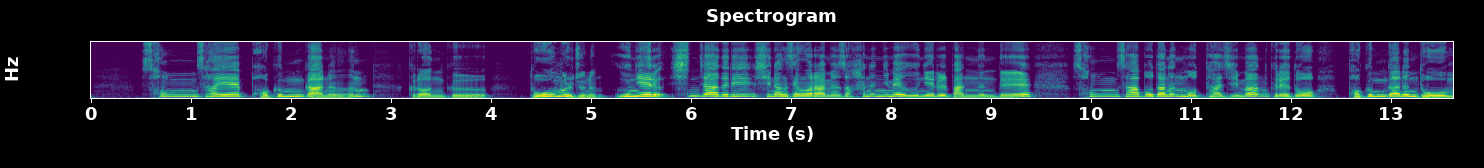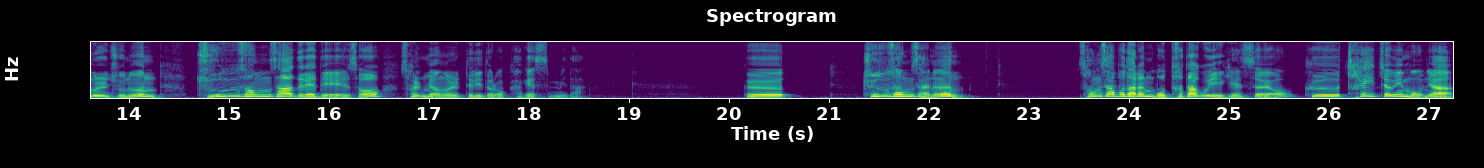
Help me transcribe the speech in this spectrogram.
성사에 버금가는 그런 그 도움을 주는 은혜를 신자들이 신앙생활 하면서 하느님의 은혜를 받는데 성사보다는 못하지만 그래도 버금가는 도움을 주는 준성사들에 대해서 설명을 드리도록 하겠습니다. 그 준성사는 성사보다는 못하다고 얘기했어요. 그 차이점이 뭐냐?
